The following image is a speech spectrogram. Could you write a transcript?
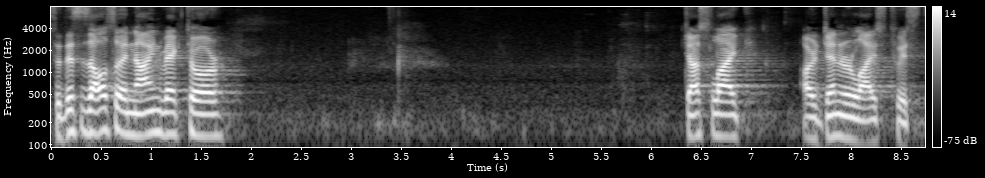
So this is also a nine vector, just like our generalized twist.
